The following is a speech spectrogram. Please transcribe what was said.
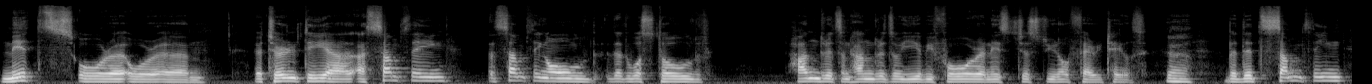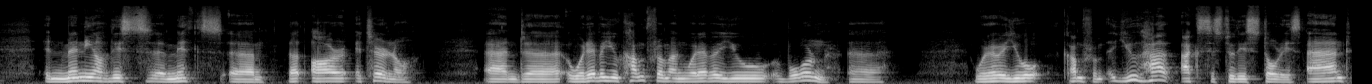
myths or uh, or um, eternity uh, as something as something old that was told hundreds and hundreds of years before and it's just you know fairy tales yeah, but that's something in many of these uh, myths um, that are eternal and uh, wherever you come from and wherever you born uh, wherever you come from you have access to these stories and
